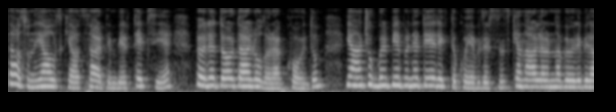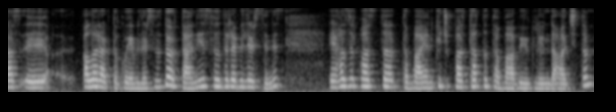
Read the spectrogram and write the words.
Daha sonra yağlı kağıt serdim bir tepsiye böyle dörderli olarak koydum. Yani çok böyle birbirine değerek de koyabilirsiniz. Kenarlarına böyle biraz e, alarak da koyabilirsiniz. 4 taneyi sığdırabilirsiniz. E, hazır pasta tabağı yani küçük pasta tatlı tabağı büyüklüğünde açtım.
